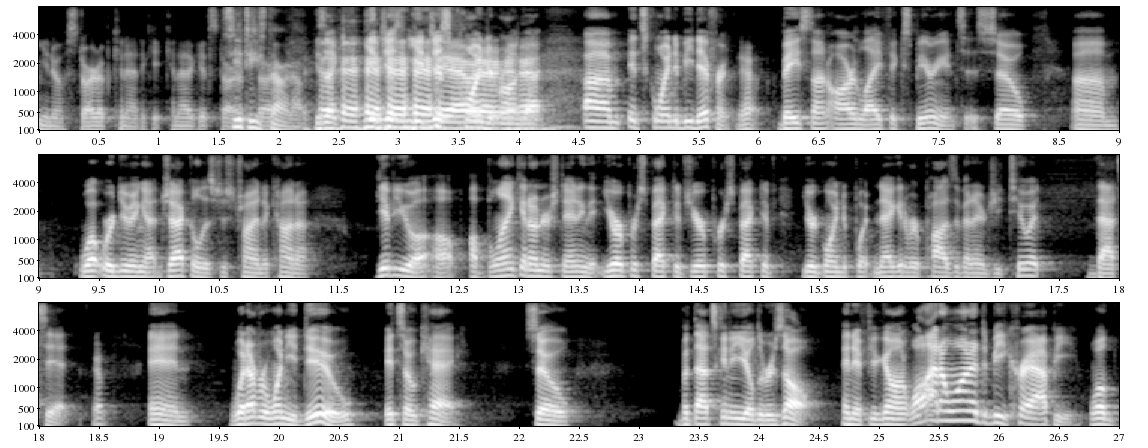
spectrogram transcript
you know Startup Connecticut, Connecticut Startup, CT startup. He's like, you just, you just Yeah, coined right, it wrong, right, guy. Um, it's going to be different Yeah. based on our life experiences. So, um, what we're doing at Jekyll is just trying to kind of give you a, a, a blanket understanding that your perspective's your perspective. You're going to put negative or positive energy to it. That's it. Yep. And whatever one you do, it's okay. So, but that's going to yield a result. And if you're going, well, I don't want it to be crappy, well,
